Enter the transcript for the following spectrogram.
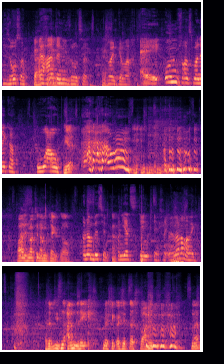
die Soße. Wer hat's hat denn? die Soße heute gemacht? Ey, unfassbar lecker. Wow. Hier. Warte, ich mach dir noch einen Klecks drauf. Und noch ein bisschen. Und jetzt den. Den schmecken wir noch mal weg. Also diesen Anblick möchte ich euch jetzt ersparen. ne?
